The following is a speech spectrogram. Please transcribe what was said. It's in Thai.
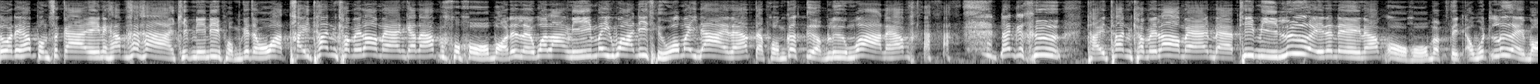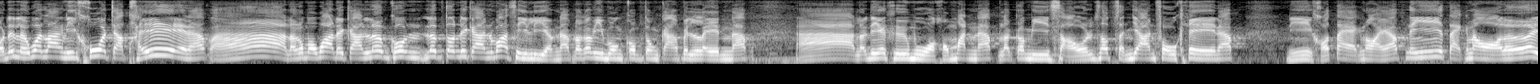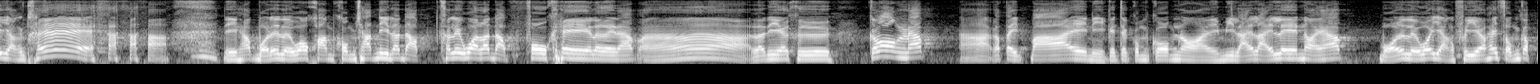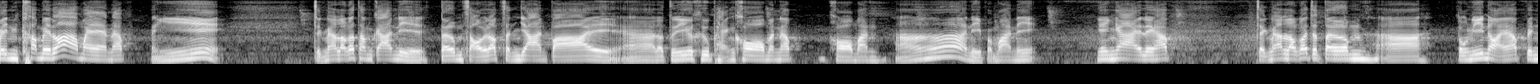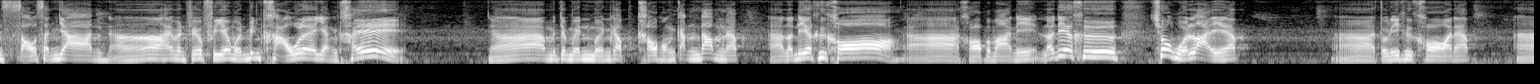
สวัสดีครับ ผมสกายเองนะครับฮ่าคลิปนี้นี่ผมก็จะมาวาดไททันคาเมล่าแมนกันนะครับ โอ้โห บอกได้เลยว่าร่างนี้ไม่วาดนี่ถือว่าไม่ได้แล้วครับแต่ผมก็เกือบลืมวาดนะครับ นั่นก็คือไททันคาเมล่าแมนแบบที่มีเลื่อยนั่นเองนะครับ โอ้โห แบบติดอาวุธเลื่อย บอกได้เลยว่าร่างนี้โคตรจะเท่นะครับ อ่าเราก็มาวาดโดยการเริ่มต้นเริ่มต้นด้วยการวาดสี่เหลี่ยมนะครับ แล้วก็มีวงกลมตรงกลางเป็นเลนนะครับ อ่า แล้วนี่ก็คือหมวกของมันนะครับ แล้วก็มีเสารับสัญญาณ 4K นะครับ นี่ขอแตกหน่อยครับนี่แตกหน่อเลยอย่างเท่ นี่ครับบอกได้เลยว่าความคมชัดนี่ระดับเขาเรียกว่าระดับ 4K เลยนะครับอ่าแล้วนี่ก็คือกล้องนะครับอ่าก็ติดไปนี่ก็จะกลมๆหน่อย มีหลายๆเลนหน่อยครับ บอกได้เลยว่าอย่างเฟียวให้สมกับเป็นคาเมล่าแมนนะครับนี่จากนั้นเราก็ทำการนี่ เติมเสารับสัญญาณไปอ่าแล้วตัวนี้ก็คือแผงคอมันนะครับ คอมันอ่านี่ประมาณนี้ ง่าย ๆเลยครับ จากนั้นเราก็จะเติมอ่าตรงนี้หน่อยครับเป็นเสาสัญญาณอ่าให้มันเฟี้ยวๆเหมือนเป็นเขาเลยอย่างเท่อ่ามันจะเหมือนเหมือนกับเขาของกันดั้มนะครับอ่าแล้วนี่ก็คือคออ่าคอประมาณนี้ แล้วนี่ก็คือช่วงหัวไหล่นะครับอ่าตรงนี้คือคอนะครับอ่า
